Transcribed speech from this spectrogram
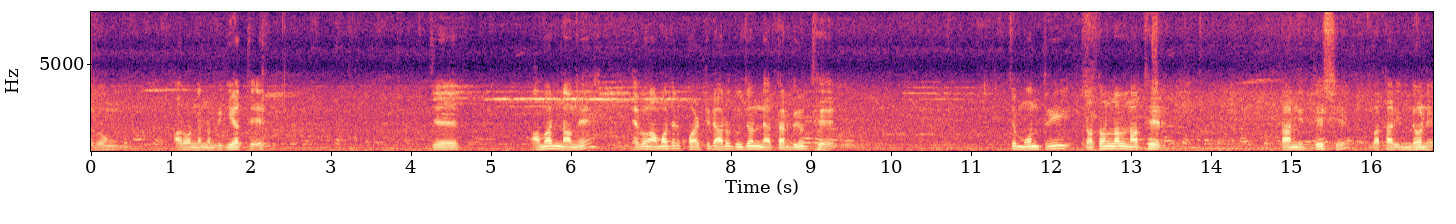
এবং আরও অন্যান্য মিডিয়াতে যে আমার নামে এবং আমাদের পার্টির আরও দুজন নেতার বিরুদ্ধে যে মন্ত্রী রতনলাল নাথের তার নির্দেশে বা তার ইন্ধনে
